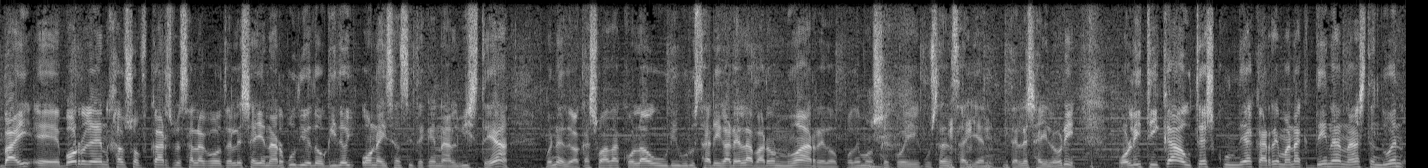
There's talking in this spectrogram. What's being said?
Bai, e, Borgen House of Cards bezalako telesaien argudio edo gidoi ona izan ziteken albistea. Bueno, edo akaso da kolau buruzari garela baron nuar edo Podemosekoi gustatzen zaien telesail hori. Politika, hauteskundeak harremanak dena nahazten duen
